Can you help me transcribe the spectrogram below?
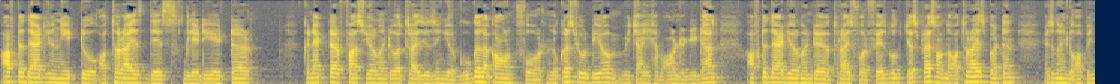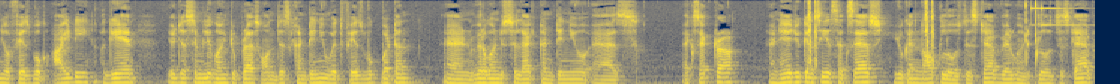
After that you need to authorize this gladiator connector first you're going to authorize using your google account for looker studio which i have already done. After that you're going to authorize for facebook. Just press on the authorize button. It's going to open your facebook id again you're just simply going to press on this continue with facebook button. And we're going to select continue as etc and here you can see success. You can now close this tab. We're going to close this tab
